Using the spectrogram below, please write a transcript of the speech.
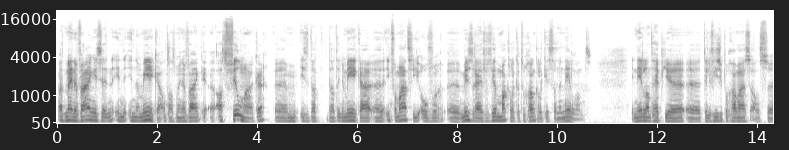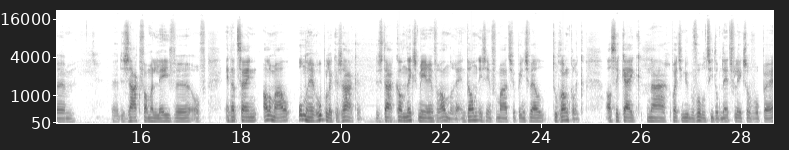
Wat mijn ervaring is in, in, in Amerika, althans mijn ervaring eh, als filmmaker, um, is dat, dat in Amerika uh, informatie over uh, misdrijven veel makkelijker toegankelijk is dan in Nederland. In Nederland heb je televisieprogramma's als. Uh, de zaak van mijn leven. Of, en dat zijn allemaal onherroepelijke zaken. Dus daar kan niks meer in veranderen. En dan is informatie opeens wel toegankelijk. Als ik kijk naar wat je nu bijvoorbeeld ziet op Netflix of op uh,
